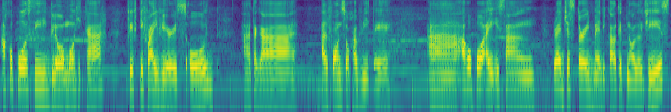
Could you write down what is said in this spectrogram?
Ako po si Glo Mojica, 55 years old, ah, taga Alfonso Cavite. Ah, ako po ay isang registered medical technologist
